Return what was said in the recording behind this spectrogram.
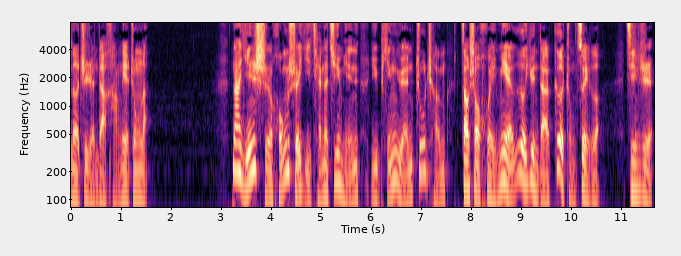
乐之人的行列中了。那引使洪水以前的居民与平原诸城遭受毁灭厄运的各种罪恶，今日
